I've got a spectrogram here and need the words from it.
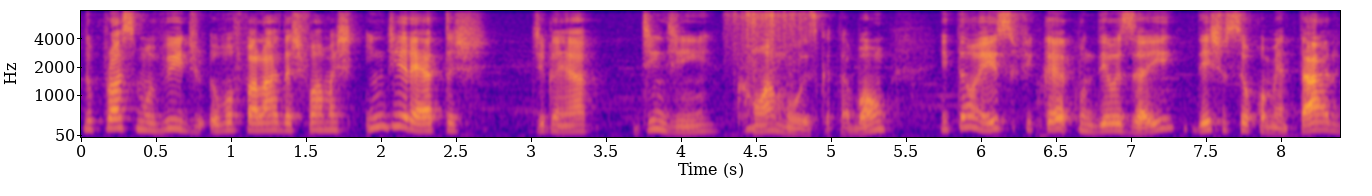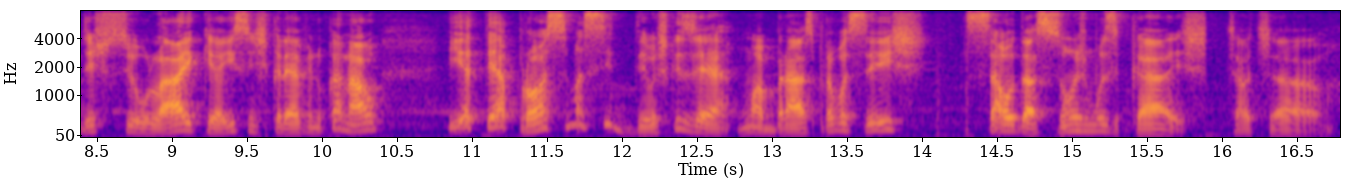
No próximo vídeo eu vou falar das formas indiretas de ganhar din-din com a música, tá bom? Então é isso, fica com Deus aí, deixa o seu comentário, deixa o seu like aí, se inscreve no canal e até a próxima, se Deus quiser. Um abraço para vocês, saudações musicais. Tchau, tchau.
